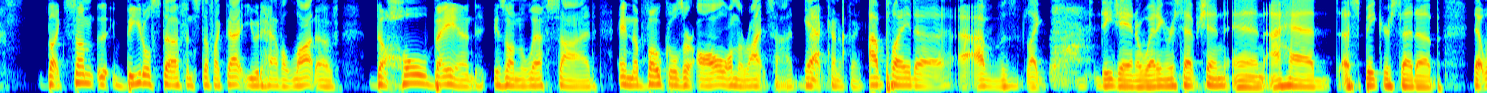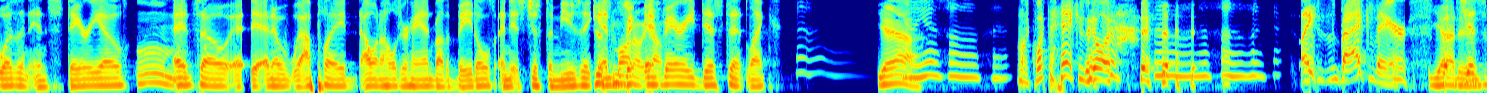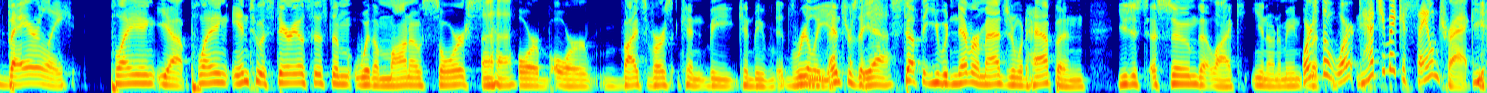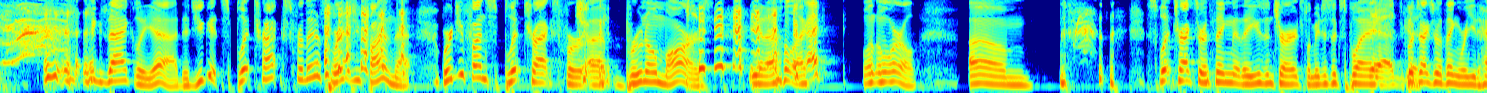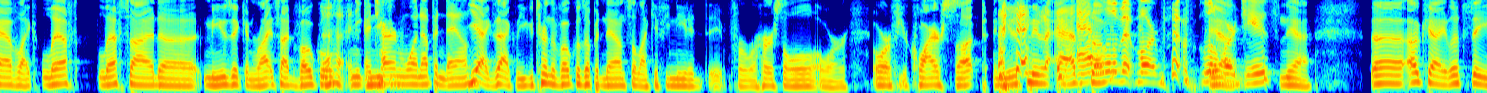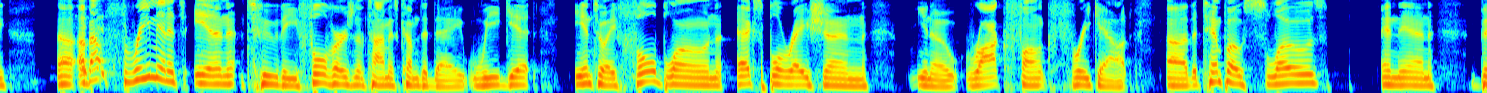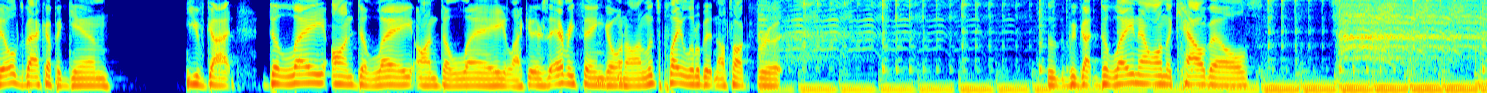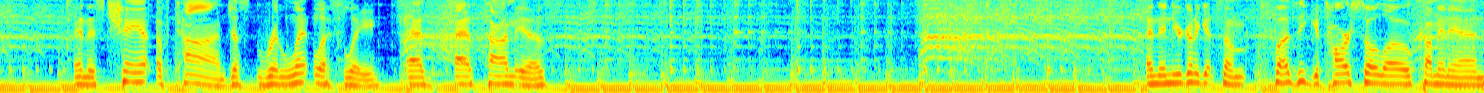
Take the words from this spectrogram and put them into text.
like some Beatles stuff and stuff like that. You would have a lot of the whole band is on the left side and the vocals are all on the right side. yeah, that kind of thing. I played. Uh, I I was like DJing a wedding reception, and I had a speaker set up that wasn't in stereo, Mm. and so and I played "I Want to Hold Your Hand" by the Beatles, and it's just the music Just and, ve- mono, yeah. and very distant, like. Yeah. I'm like, what the heck is going on? like, it's back there. Yeah, but just barely. playing yeah playing into a stereo system with a mono source Uh-huh. or or vice versa can be can be really interesting yeah. stuff that you would never imagine would happen you just assume that like you know what i mean Where's But- the word? How'd you make a soundtrack? yeah, exactly yeah did you get split tracks for this where did you find that where'd you find split tracks for uh, bruno mars you know like what in the world um split tracks are a thing that they use in church. Let me just explain. Yeah, it's split good. tracks are a thing where you'd have like left left side uh, music and right side vocals, and you can turn one up and down. Yeah, exactly. You could turn the vocals up and down. So like if you needed it for rehearsal or or if your choir sucked and you just needed to add, Add some, a little bit more, a little Yeah. more juice. Yeah. Uh, okay, let's see. Uh, about three minutes in to the full version of Time Has Come Today, we get into a full blown exploration, you know, rock funk freak out. Uh, the tempo slows and then builds back up again. You've got delay on delay on delay. Like there's everything going on. Let's play a little bit and I'll talk through it. So we've got delay now on the cowbells. And this chant of time just relentlessly as as time is. And then you're going to get some fuzzy guitar solo coming in.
